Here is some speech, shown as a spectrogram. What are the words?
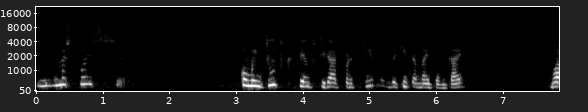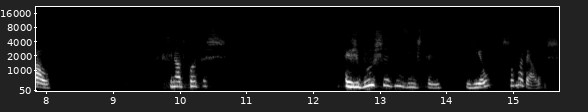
mas depois, como em tudo que tento tirar partido, daqui também tentei. Uau! Afinal de contas, as bruxas existem e eu sou uma delas.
